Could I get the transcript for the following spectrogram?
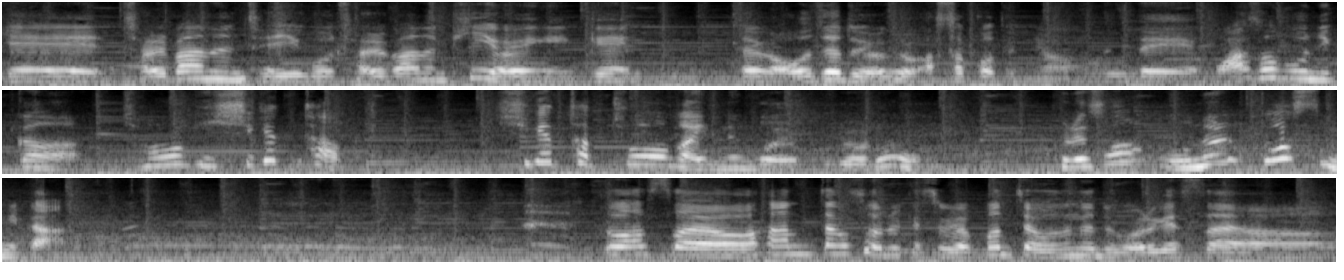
이게 절반은 제이고 절반은 피 여행인 게 제가 어제도 여기 왔었거든요. 근데 와서 보니까 저기 시계탑, 시계탑 투어가 있는 거예요, 무료로. 그래서 오늘 또 왔습니다. 또 왔어요. 한 장소를 계속 몇 번째 오는 건지 모르겠어요.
